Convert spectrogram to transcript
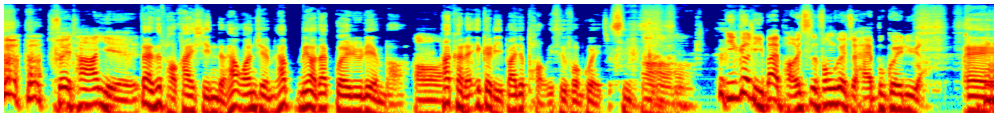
所以他也但是跑开心的，他完全他没有在规律练跑哦，他可能一个礼拜就跑一次风柜嘴，是啊，一个礼拜跑一次风柜嘴还不规律啊？哎，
